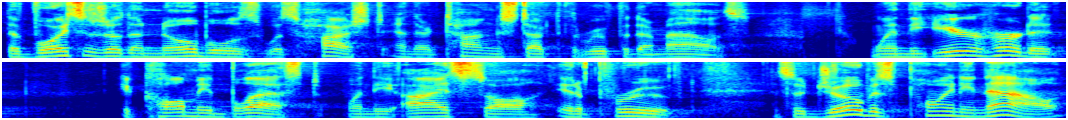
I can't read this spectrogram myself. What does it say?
The voices of the nobles was hushed, and their tongues stuck to the roof of their mouths. When the ear heard it, it called me blessed. When the eye saw, it approved. And so Job is pointing out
